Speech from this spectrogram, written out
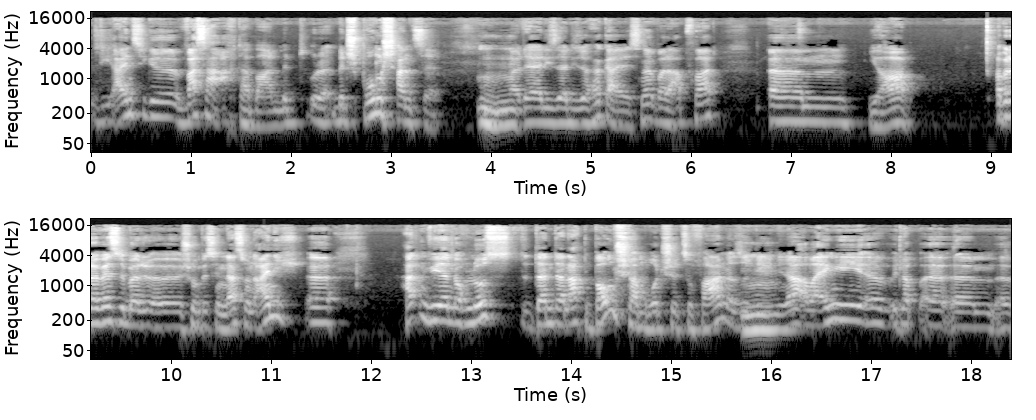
die einzige Wasserachterbahn mit, oder mit Sprungschanze. Mhm. Weil der dieser, dieser Höcker ist, ne, bei der Abfahrt. Ähm, ja. Aber da wärst du immer äh, schon ein bisschen nass. Und eigentlich äh, hatten wir noch Lust, dann danach die Baumstammrutsche zu fahren. Also die, die, na, aber irgendwie, äh, ich glaube, äh, ähm, äh,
